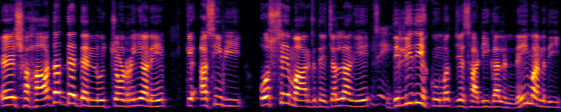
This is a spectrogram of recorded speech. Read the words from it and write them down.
ਇਹ ਸ਼ਹਾਦਤ ਦੇ ਦਿਨ ਨੂੰ ਚੁਣ ਰਹੀਆਂ ਨੇ ਕਿ ਅਸੀਂ ਵੀ ਉਸੇ ਮਾਰਗ ਤੇ ਚੱਲਾਂਗੇ। ਦਿੱਲੀ ਦੀ ਹਕੂਮਤ ਜੇ ਸਾਡੀ ਗੱਲ ਨਹੀਂ ਮੰਨਦੀ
